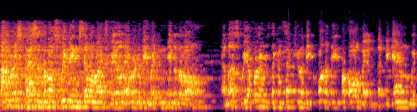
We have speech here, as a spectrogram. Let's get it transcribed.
Congress passes the most sweeping civil rights bill ever to be written into the law, and thus reaffirms the conception of equality for all men that began with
